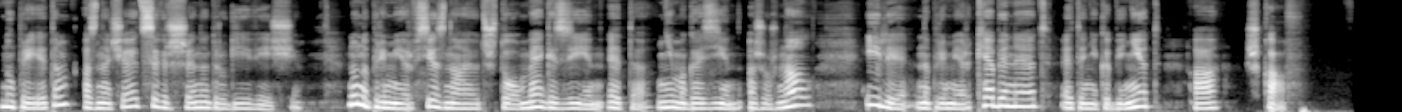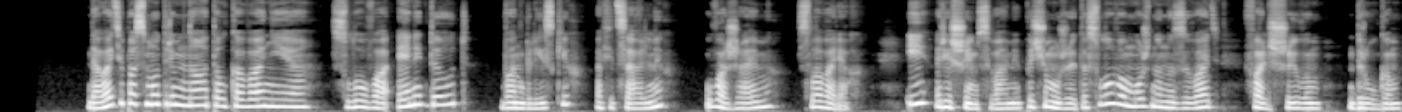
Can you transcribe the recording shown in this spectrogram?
но при этом означают совершенно другие вещи – ну, например, все знают, что magazine – это не магазин, а журнал, или, например, cabinet – это не кабинет, а шкаф. Давайте посмотрим на толкование слова anecdote в английских официальных уважаемых словарях. И решим с вами, почему же это слово можно называть фальшивым другом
